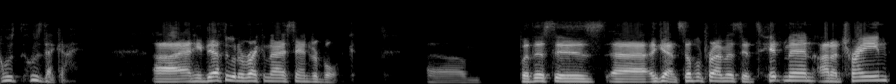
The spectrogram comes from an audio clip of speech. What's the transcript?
Who's who's that guy? Uh, and he definitely would have recognized Sandra Bullock. Um, but this is uh, again simple premise. It's hitmen on a train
